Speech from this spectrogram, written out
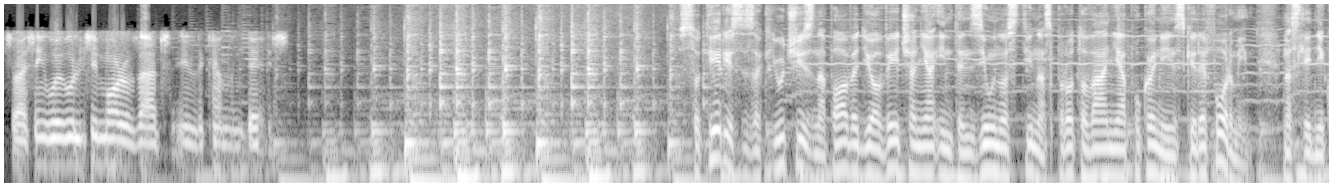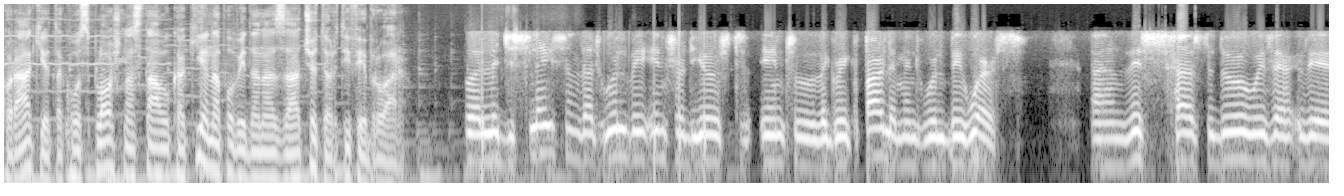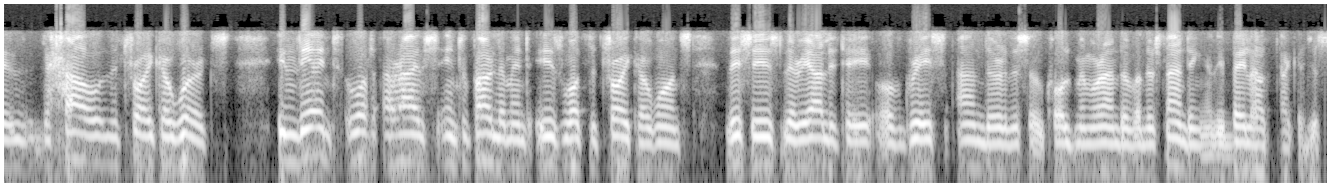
so I think we will see more of that in the coming days Sotiris zaključi z napovedjo večanja intenzivnosti nasprotovanja pokojninski reformi. Naslednji korak je tako splošna stavka, ki je napovedana za 4. februar. Legislation that will be introduced into the Greek parliament will be worse. And this has to do with the, the, how the Troika works. In the end, what arrives into parliament is what the Troika wants. This is the reality of Greece under the so-called memorandum of understanding and the bailout packages.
